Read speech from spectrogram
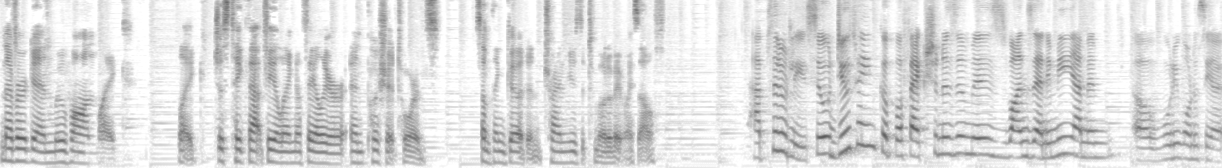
never again, move on like like just take that feeling of failure and push it towards something good and try and use it to motivate myself. Absolutely. So, do you think perfectionism is one's enemy? I mean, uh, what do you want to say uh,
